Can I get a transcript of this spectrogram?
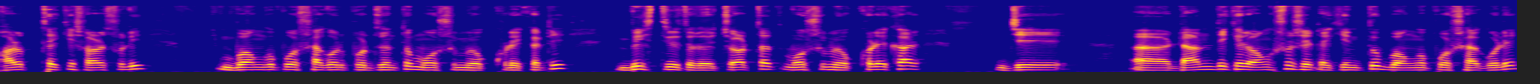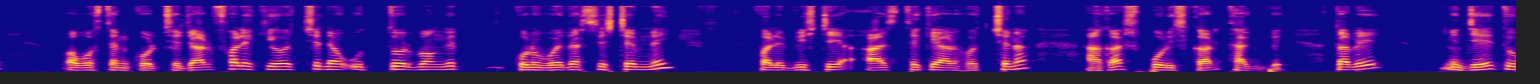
ভারত থেকে সরাসরি বঙ্গোপসাগর পর্যন্ত মৌসুমী অক্ষরেখাটি বিস্তৃত রয়েছে। অর্থাৎ মৌসুমী অক্ষরেখার যে ডান দিকের অংশ সেটা কিন্তু বঙ্গোপসাগরে অবস্থান করছে। যার ফলে কি হচ্ছে না, উত্তরবঙ্গে কোনো ওয়েদার সিস্টেম নেই, ফলে বৃষ্টি আজ থেকে আর হচ্ছে না, আকাশ পরিষ্কার থাকবে। তবে যেহেতু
